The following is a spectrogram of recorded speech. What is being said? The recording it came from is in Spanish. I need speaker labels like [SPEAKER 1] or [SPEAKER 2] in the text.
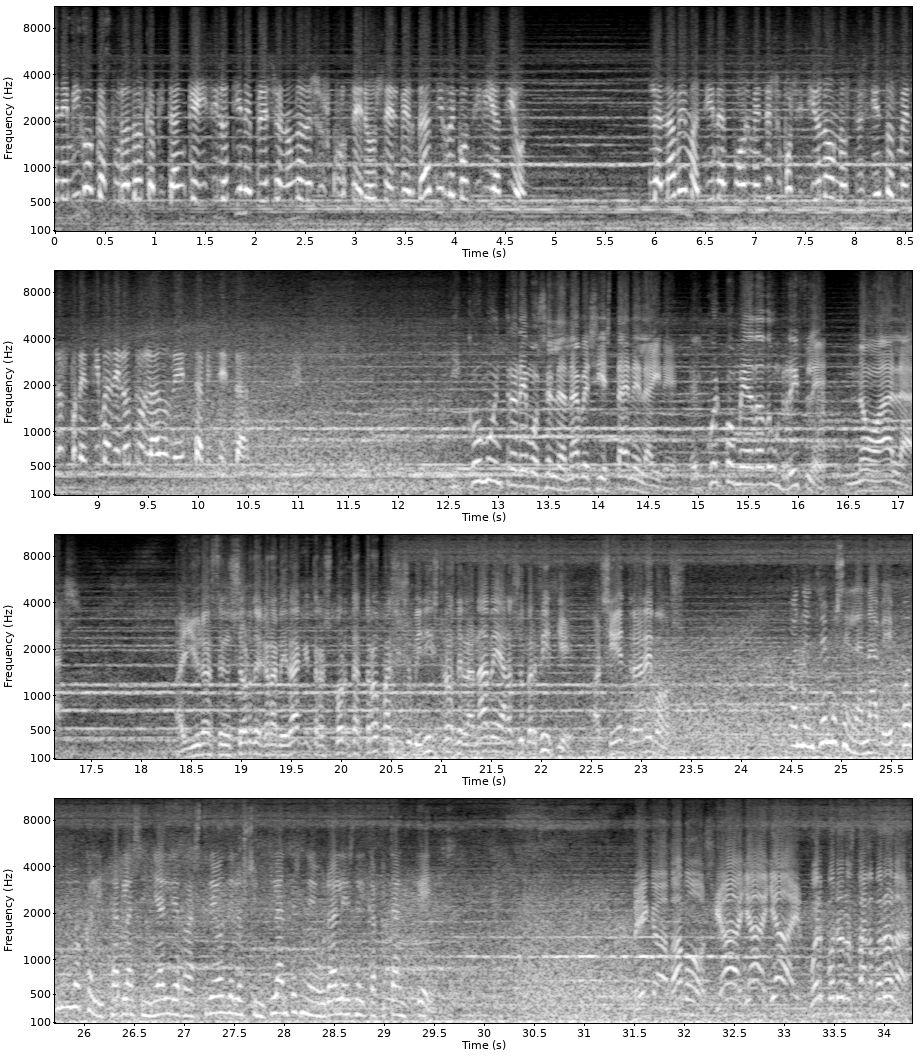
[SPEAKER 1] enemigo ha capturado al Capitán Case y lo tiene preso en uno de sus cruceros, el Verdad y Reconciliación. La nave mantiene actualmente su posición a unos 300 metros por encima del otro lado de esta meseta.
[SPEAKER 2] ¿Y cómo entraremos en la nave si está en el aire? El cuerpo me ha dado un rifle, no alas.
[SPEAKER 3] Hay un ascensor de gravedad que transporta tropas y suministros de la nave a la superficie. Así entraremos.
[SPEAKER 4] Cuando entremos en la nave, podré localizar la señal de rastreo de los implantes neurales del Capitán Case.
[SPEAKER 3] Venga, vamos, ya, ya, ya. El cuerpo no nos paga por horas.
